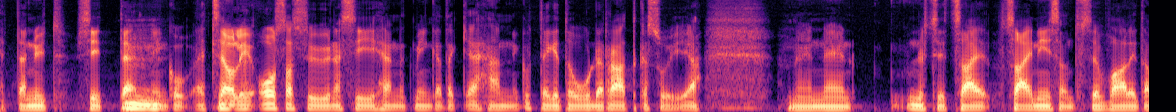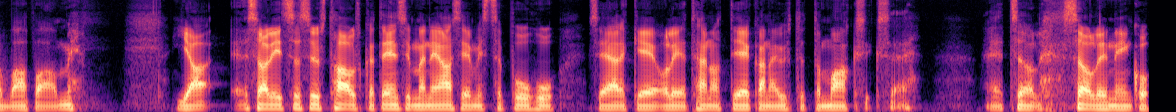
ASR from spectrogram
että nyt sitten, mm. niin kuin, että se oli osa syynä siihen, että minkä takia hän niin kuin, teki tuon uuden ratkaisun ja niin, niin, nyt sitten sai, sai niin sanotusti valita vapaammin. Ja se oli itse asiassa just hauska, että ensimmäinen asia, mistä se puhui sen jälkeen, oli, että hän otti ekana yhteyttä maksikseen. Et se oli, se oli niin kuin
